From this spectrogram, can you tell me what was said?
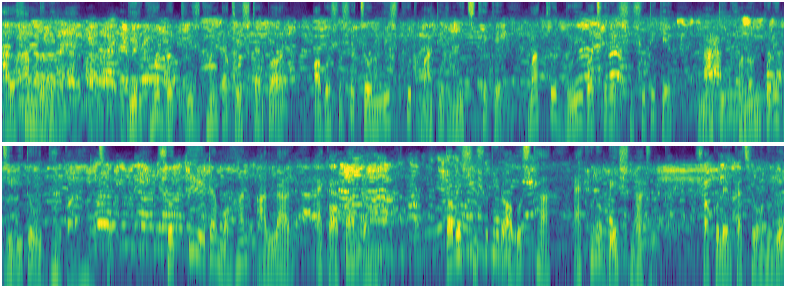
আলহামদুলিল্লাহ। দীর্ঘ বত্রিশ ঘণ্টা চেষ্টার পর অবশেষে চল্লিশ ফুট মাটির নিচ থেকে মাত্র দুই বছরের শিশুটিকে মাটি খনন করে জীবিত উদ্ধার করা হয়েছে। সত্যি এটা মহান আল্লাহর এক অপার রহমত। তবে শিশুটির অবস্থা এখনও বেশ নাজুক। সকলের কাছে অনুরোধ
